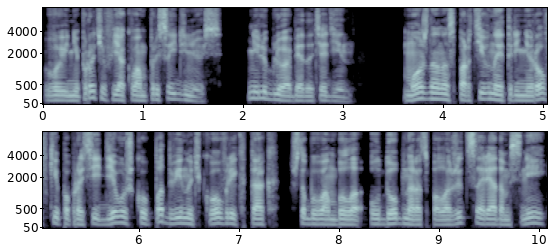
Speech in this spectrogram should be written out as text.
вы не против, я к вам присоединюсь. Не люблю обедать один. Можно на спортивной тренировке попросить девушку подвинуть коврик так, чтобы вам было удобно расположиться рядом с ней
